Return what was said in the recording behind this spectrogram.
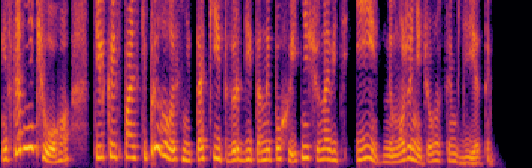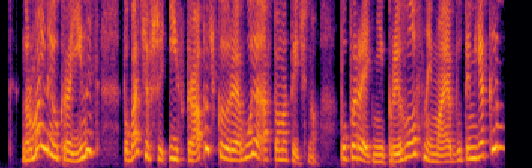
І все б нічого, тільки іспанські приголосні такі тверді та непохитні, що навіть і не може нічого з цим вдіяти. Нормальний українець, побачивши і з крапочкою, реагує автоматично. Попередній приголосний має бути м'яким.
